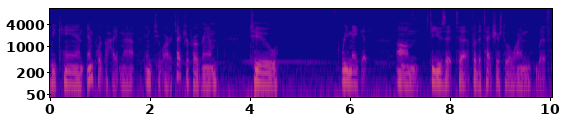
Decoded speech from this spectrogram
we can import the height map into our texture program to remake it um, to use it to, for the textures to align with.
